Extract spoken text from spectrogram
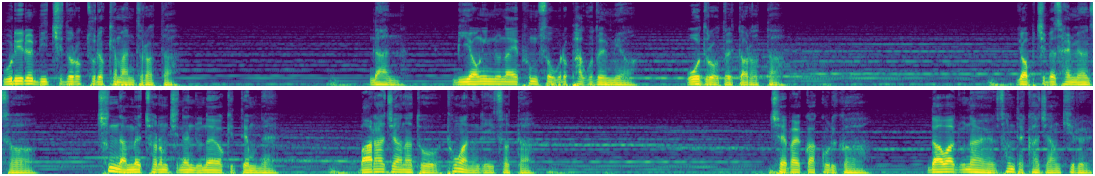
우리를 미치도록 두렵게 만들었다. 난 미영이 누나의 품속으로 파고들며 오들오들 떨었다. 옆집에 살면서 친남매처럼 지낸 누나였기 때문에 말하지 않아도 통하는 게 있었다. 제발 까꾸리가 나와 누나를 선택하지 않기를.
